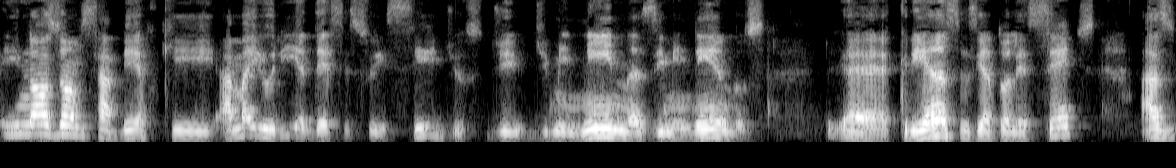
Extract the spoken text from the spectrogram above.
e nós vamos saber que a maioria desses suicídios de, de meninas e meninos, é, crianças e adolescentes, às,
